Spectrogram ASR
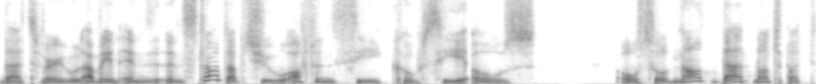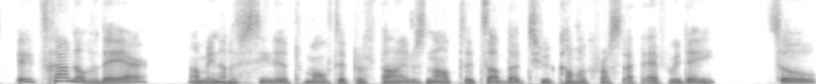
that's very good. I mean, in in startups, you often see co-CEOs also not that much, but it's kind of there. I mean, I've seen it multiple times. Not it's not that you come across that every day. So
